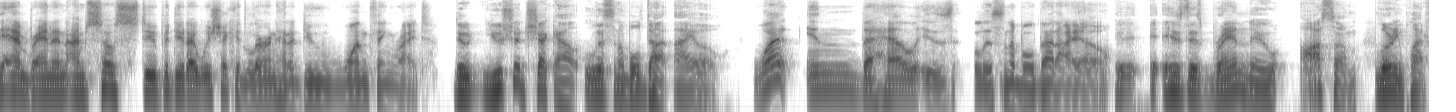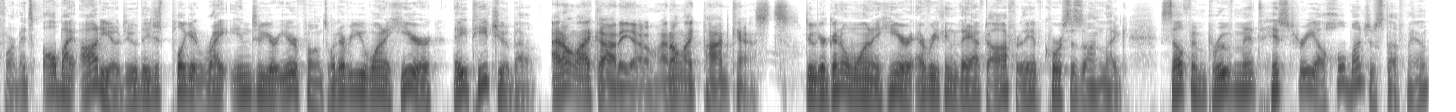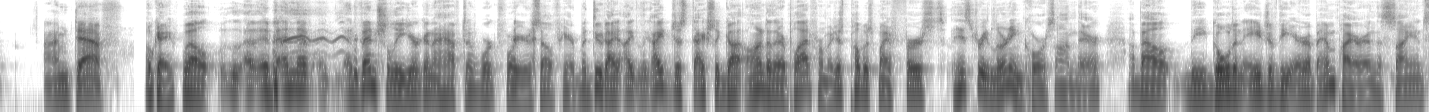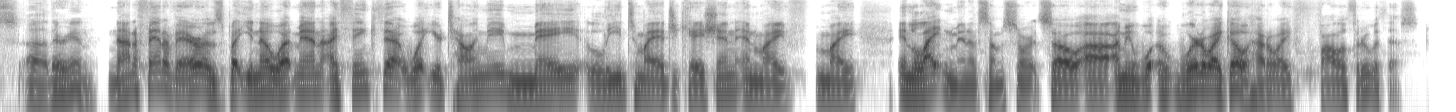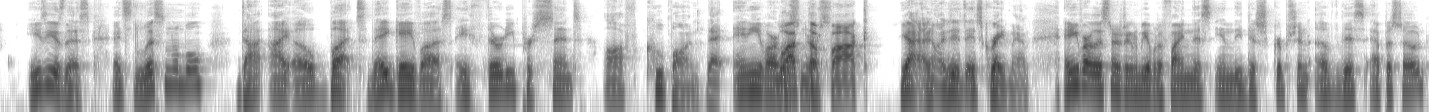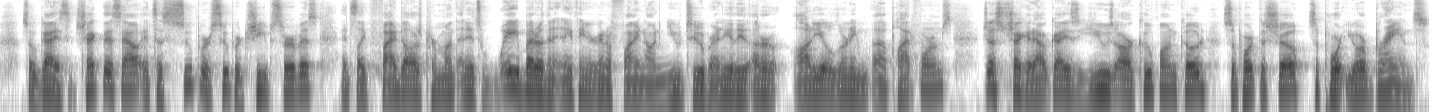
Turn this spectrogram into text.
Damn, Brandon, I'm so stupid, dude. I wish I could learn how to do one thing right. Dude, you should check out listenable.io. What in the hell is listenable.io? It is this brand new, awesome learning platform. It's all by audio, dude. They just plug it right into your earphones. Whatever you want to hear, they teach you about. I don't like audio. I don't like podcasts. Dude, you're going to want to hear everything they have to offer. They have courses on like self improvement, history, a whole bunch of stuff, man. I'm deaf. Okay, well, and eventually you're gonna have to work for yourself here. But dude, I, I like I just actually got onto their platform. I just published my first history learning course on there about the golden age of the Arab Empire and the science uh, therein. Not a fan of Arabs, but you know what, man? I think that what you're telling me may lead to my education and my my enlightenment of some sort. So, uh, I mean, wh- where do I go? How do I follow through with this? Easy as this. It's listenable.io, but they gave us a 30% off coupon that any of our what listeners. What the fuck? Yeah, I know. It, it's great, man. Any of our listeners are going to be able to find this in the description of this episode. So, guys, check this out. It's a super, super cheap service. It's like $5 per month, and it's way better than anything you're going to find on YouTube or any of these other audio learning uh, platforms. Just check it out, guys. Use our coupon code, support the show, support your brains.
